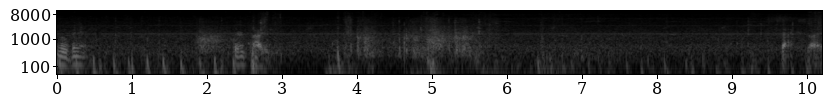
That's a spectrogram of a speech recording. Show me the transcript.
Moving in. Third party. Backside.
